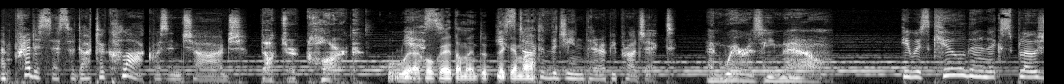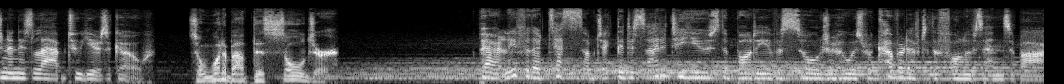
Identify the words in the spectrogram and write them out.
My predecessor, Dr. Clark, was in charge. Dr. Clark. Hulluja Yes. kokeita menty He tekemään. started the gene therapy project. And where is he now? He was killed in an explosion in his lab two years ago. So what about this soldier? Apparently, for their test subject, they decided to use the body of a soldier who was recovered after the fall of Zanzibar.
